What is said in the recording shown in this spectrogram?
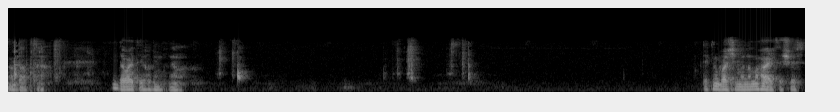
адаптера. І давайте його вімкнемо. Як ми бачимо, намагається щось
